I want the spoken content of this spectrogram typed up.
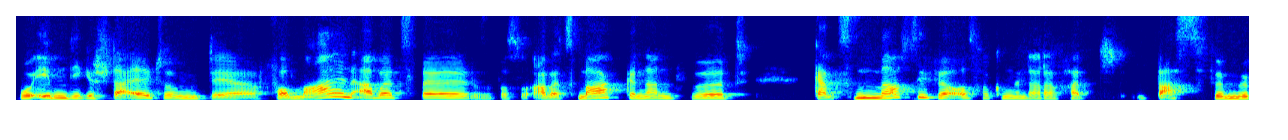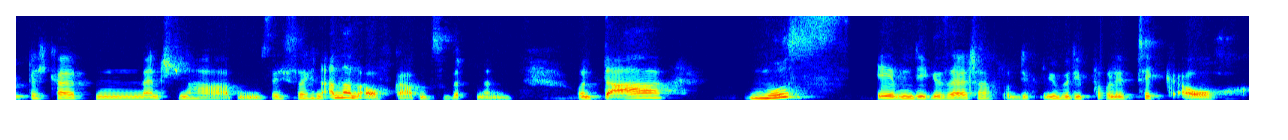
wo eben die Gestaltung der formalen Arbeitswelt, also was so Arbeitsmarkt genannt wird, ganz massive Auswirkungen darauf hat, was für Möglichkeiten Menschen haben, sich solchen anderen Aufgaben zu widmen. Und da muss eben die Gesellschaft und die, über die Politik auch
